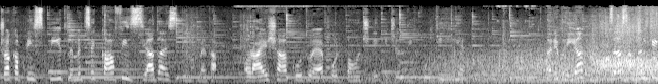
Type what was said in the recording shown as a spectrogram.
ट्रक अपनी स्पीड लिमिट से काफ़ी ज़्यादा स्पीड में था और आयशा को तो एयरपोर्ट पहुँचने की जल्दी होती ही है। अरे भैया, जरा संभल के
